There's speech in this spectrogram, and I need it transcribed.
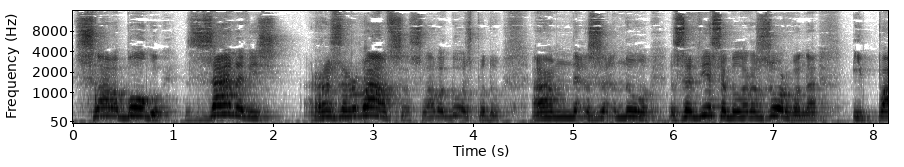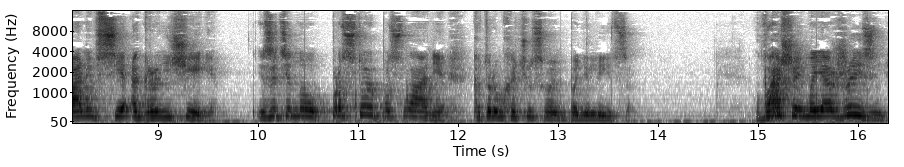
слава Богу, занавес разорвался, слава Господу. Ну, завеса была разорвана, и пали все ограничения. И ну, простое послание, которым хочу с вами поделиться. Ваша и моя жизнь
